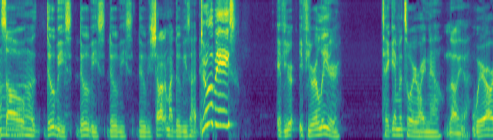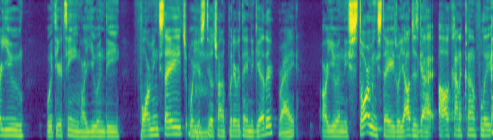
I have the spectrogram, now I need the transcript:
so Uh, doobies, doobies, doobies, doobies. Shout out to my doobies out there. doobies. If you're if you're a leader, take inventory right now. No, yeah. Where are you with your team? Are you in the forming stage where you're Mm-hmm. still trying to put everything together? Right. Are you in the storming stage where y'all just got all kind of conflict?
